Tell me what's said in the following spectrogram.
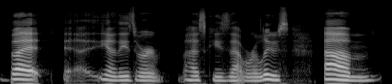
but uh, you know these were huskies that were loose. Um,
